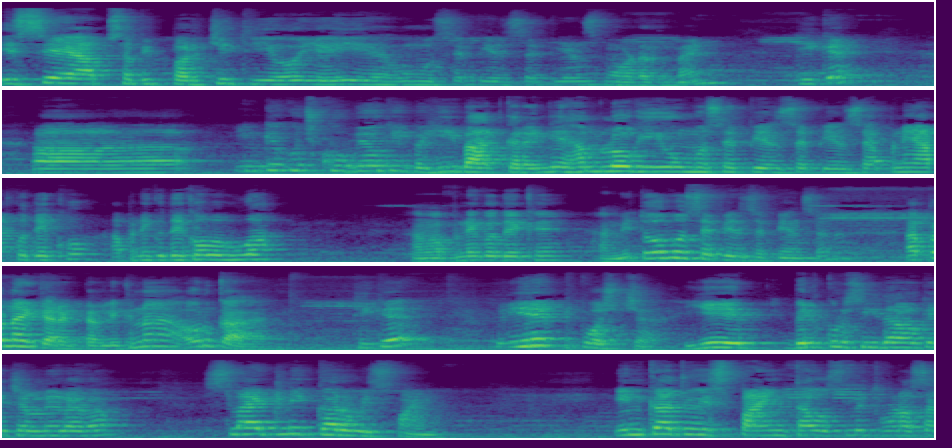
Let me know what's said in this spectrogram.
इससे आप सभी परिचित ही हो, यही है होमोसेपियंस सेपियंस मॉडर्न मैन ठीक है? इनके कुछ खूबियों की वही बात करेंगे। हम लोग ही होमोसेपियंस सेपियंस अपने आप को देखो, अपने को देखो बबुआ। हम अपने को देखें। हम ही तो होमोसेपियंस सेपियंस है। ना अपना ही कैरेक्टर लिखना है और कहा है। ठीक है? इरेक्ट पोस्चर ये बिल्कुल सीधा होके चलने लगा। स्लाइटली कर्व स्पाइन इनका जो स्पाइन था, उसमें थोड़ा सा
